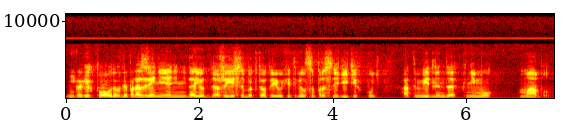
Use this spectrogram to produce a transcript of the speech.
Никаких поводов для подозрений они не дают, даже если бы кто-то и ухитрился проследить их путь от Мидленда к нему – Маблу.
